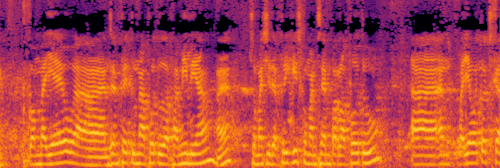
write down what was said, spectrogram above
Com veieu, uh, ens hem fet una foto de família. Eh? Som així de friquis, comencem per la foto. Uh, veieu a tots que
